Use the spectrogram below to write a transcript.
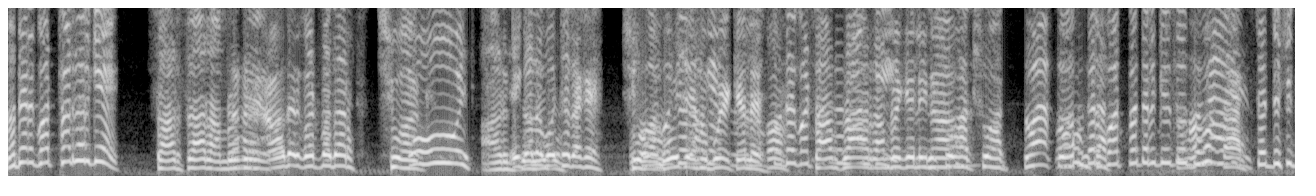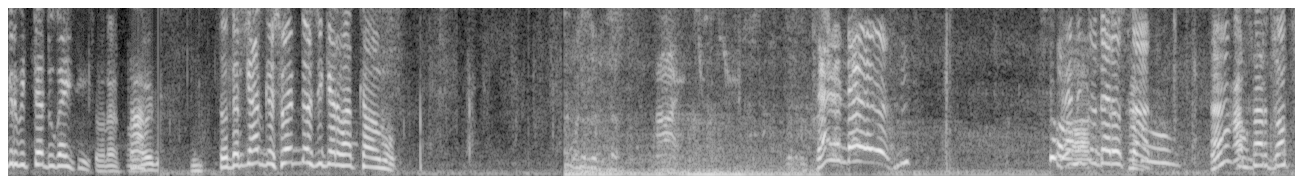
তোদের গডফাদার কে স্যার স্যার আমরা আমাদের গডফাদার সুহাগ ওই আর এখানে বসে থাকে সুহাগ ওই যে এখন বয়ে গেলে তোদের স্যার godfather স্যার নাম কি? আমরা গেলি না সোহাগ সোহাগ তোদের গডফাদার কে তো চোদ্দ শিখের ভিতরে ঢুকাইছি তোদেরকে আজকে চোদ্দ শিখের ভাত খাওয়াবো জানি তোদের ওস্তাদ হ্যাঁ আপনার যত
